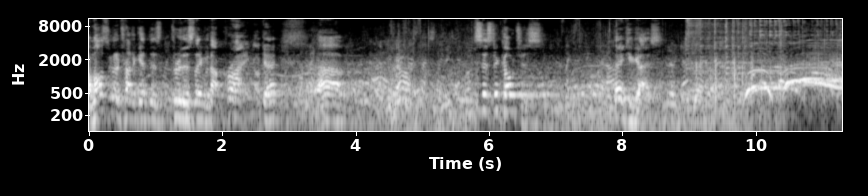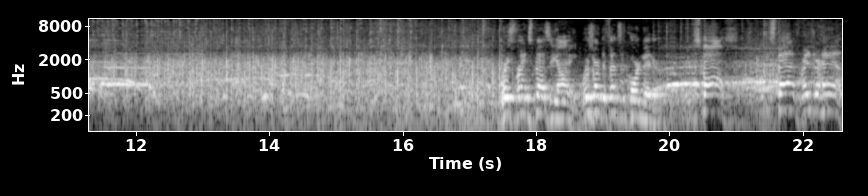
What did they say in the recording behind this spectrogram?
I'm also going to try to get this through this thing without crying, okay? Uh, assistant coaches, thank you guys. Where's Frank Spaziani? Where's our defensive coordinator? Spaz! Spaz, raise your hand.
